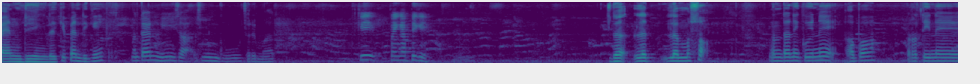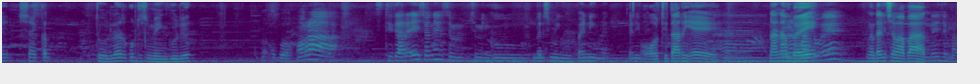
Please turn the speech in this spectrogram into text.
pending lha iki pendinge ngenteni sak seminggu jare mat Ki ping kabeh ki. ndak le, le mesok ngenteni kuine apa retine 50 dolar kudu seminggu deh apa Ora ditarike isone sem- seminggu. ngenteni seminggu pending men pending oh ditarike Ah, Nah, nambahi. masuke ngenteni jam 4 Ini jam 4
